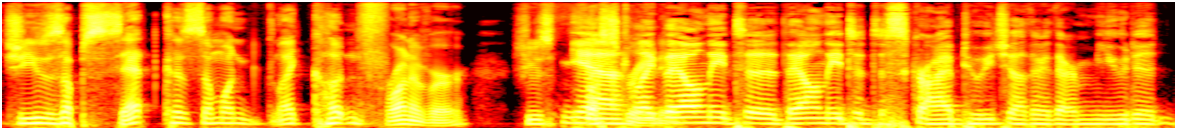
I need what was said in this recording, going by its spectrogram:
She was upset cuz someone like cut in front of her she was Yeah, frustrated like they all need to they all need to describe to each other their muted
